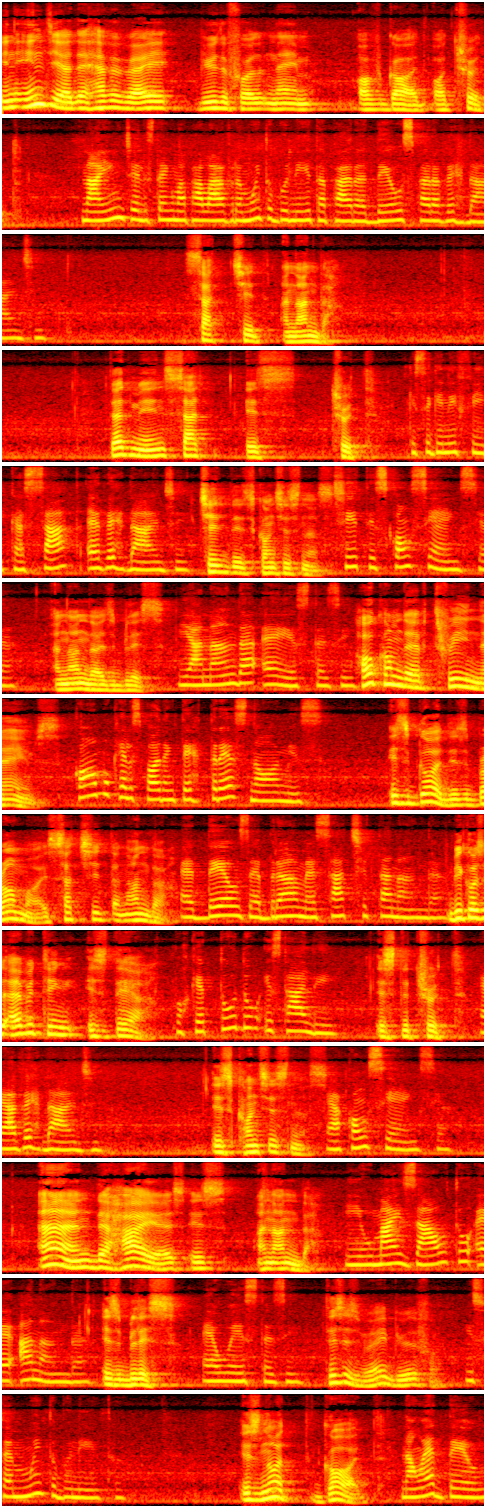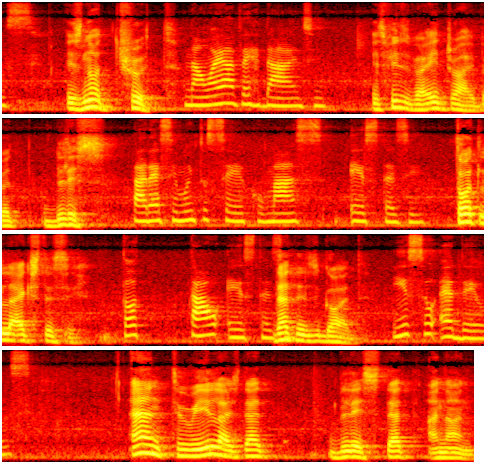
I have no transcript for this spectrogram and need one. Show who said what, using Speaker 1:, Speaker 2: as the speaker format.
Speaker 1: In India, they have a very beautiful name of God or truth.
Speaker 2: Na Índia, eles têm uma palavra muito bonita para Deus, para a verdade.
Speaker 1: Satchid Ananda. That means Sat is truth,
Speaker 2: Que significa Sat é verdade,
Speaker 1: Chid is consciousness,
Speaker 2: Chitis consciência
Speaker 1: Ananda is bliss.
Speaker 2: e Ananda é êxtase.
Speaker 1: How come they have three names?
Speaker 2: Como que eles podem ter três nomes?
Speaker 1: It's God, it's Brahma, it's Satchit Ananda.
Speaker 2: É Deus, é Brahma, é Satchitananda.
Speaker 1: Because everything is there,
Speaker 2: Porque tudo está ali.
Speaker 1: it's the truth,
Speaker 2: É a verdade,
Speaker 1: it's consciousness.
Speaker 2: é a consciência.
Speaker 1: And the highest is Ananda,
Speaker 2: E o mais alto é Ananda,
Speaker 1: is bliss.
Speaker 2: é o êxtase.
Speaker 1: This is very beautiful.
Speaker 2: Isso é muito bonito.
Speaker 1: It's not God,
Speaker 2: Não é Deus,
Speaker 1: it's not truth.
Speaker 2: não é a verdade.
Speaker 1: It feels very dry, but bliss.
Speaker 2: Parece muito seco, mas êxtase.
Speaker 1: Total ecstasy.
Speaker 2: Total êxtase.
Speaker 1: That is God.
Speaker 2: Isso é Deus.
Speaker 1: And to realize that bliss, that Anand,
